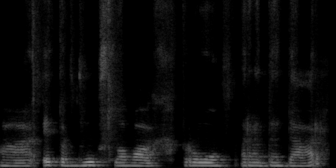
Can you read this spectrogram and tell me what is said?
А, это в двух словах про Рададар.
